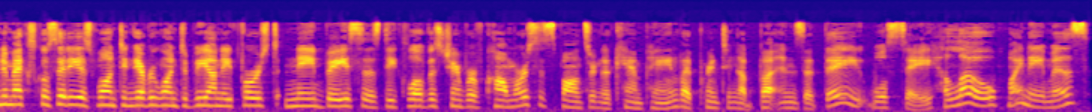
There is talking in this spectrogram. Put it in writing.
New Mexico City is wanting everyone to be on a first name basis. The Clovis Chamber of Commerce is sponsoring a campaign by printing up buttons that they will say, hello, my name is.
